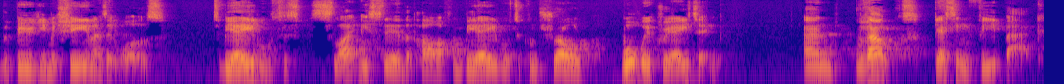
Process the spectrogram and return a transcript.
the boogi machine as it was, to be able to slightly steer the path and be able to control what we're creating. And without getting feedback,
